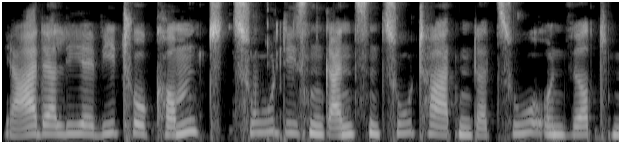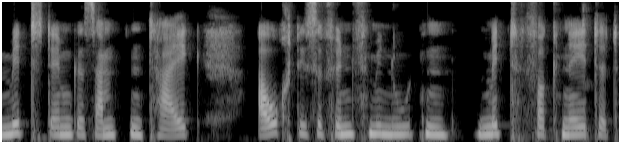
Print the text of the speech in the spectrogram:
Ja, der Lievito kommt zu diesen ganzen Zutaten dazu und wird mit dem gesamten Teig auch diese fünf Minuten mit verknetet.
